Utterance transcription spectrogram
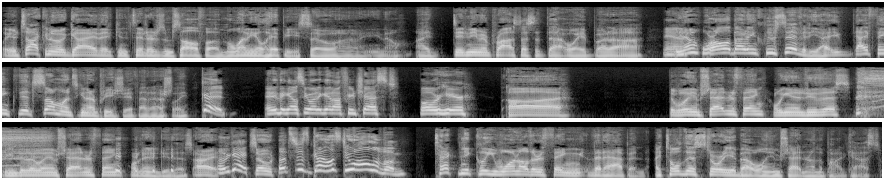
Well, you're talking to a guy that considers himself a millennial hippie, so uh, you know I didn't even process it that way. But uh, Yeah. you know, we're all about inclusivity. I I think that someone's going to appreciate that, Ashley. Good. Anything else you want to get off your chest while we're here? Uh, the William Shatner thing. Are we going to do this? We can do the William Shatner thing. We're going to do this. All right. Okay. So let's just go. Let's do all of them. technically one other thing that happened. I told this story about William Shatner on the podcast.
